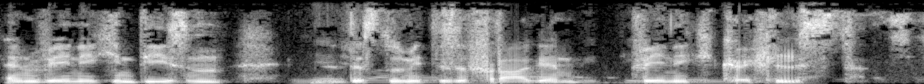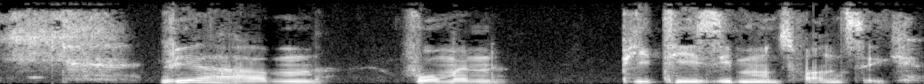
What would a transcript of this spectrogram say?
ein wenig in diesem, dass du mit dieser Frage ein wenig köchelst. Wir haben Woman PT 27.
